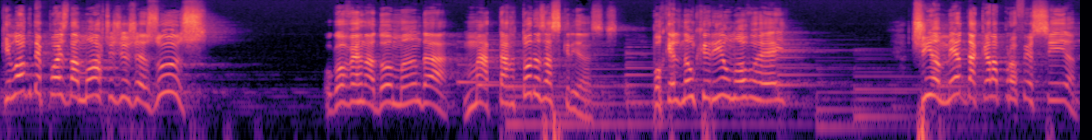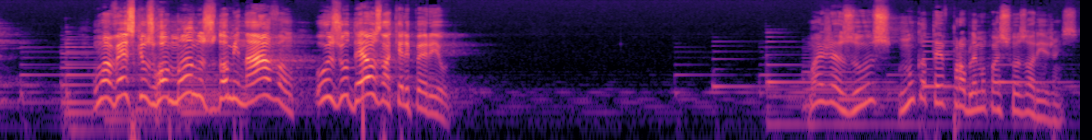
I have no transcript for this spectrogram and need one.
que logo depois da morte de Jesus, o governador manda matar todas as crianças, porque ele não queria um novo rei. Tinha medo daquela profecia. Uma vez que os romanos dominavam os judeus naquele período. Mas Jesus nunca teve problema com as suas origens.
